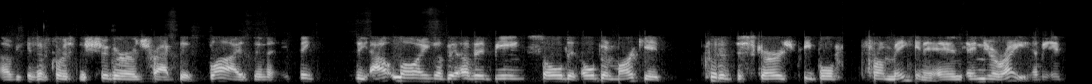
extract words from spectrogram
uh, because of course the sugar attracted flies. And I think the outlawing of it, of it being sold at open market could have discouraged people from making it. And, and you're right. I mean, it's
